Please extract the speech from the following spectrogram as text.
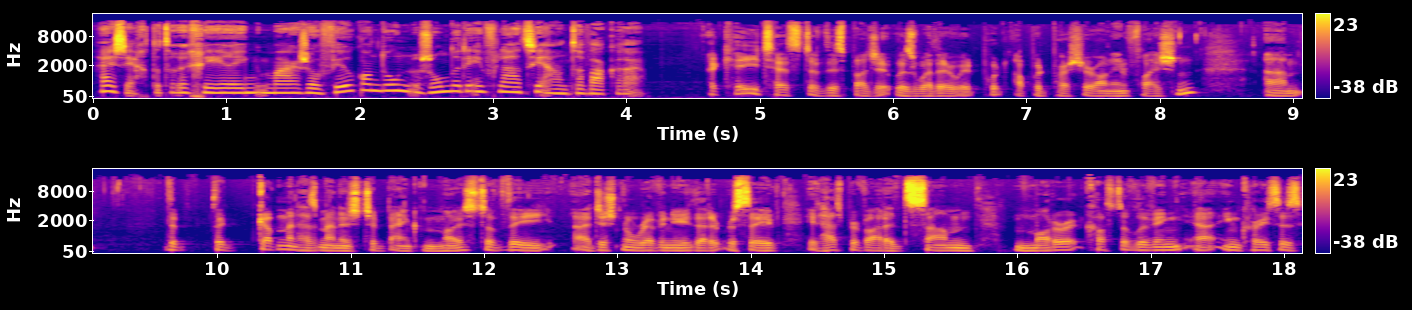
Hij zegt dat de regering maar zoveel kan doen zonder de inflatie aan te wakkeren. A key test of this budget was whether it put upward pressure on inflation. Um, the, the government has managed to bank most of the additional revenue that it received. It has provided some moderate cost of living uh, increases,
